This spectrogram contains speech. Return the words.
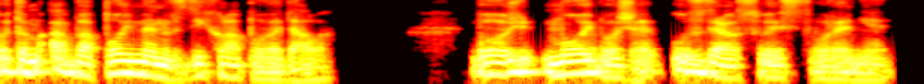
Potom Abba pojmen vzdychol a povedal, Bož, môj Bože, uzdrav svoje stvorenie,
